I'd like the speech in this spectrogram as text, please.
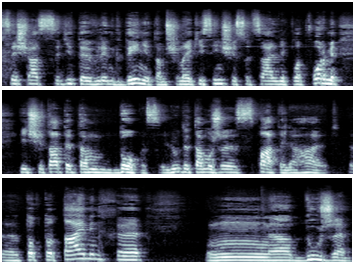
цей час сидіти в LinkedIn там чи на якійсь іншій соціальній платформі і читати там дописи. Люди там уже спати лягають. Е, тобто таймінг. Е, дуже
